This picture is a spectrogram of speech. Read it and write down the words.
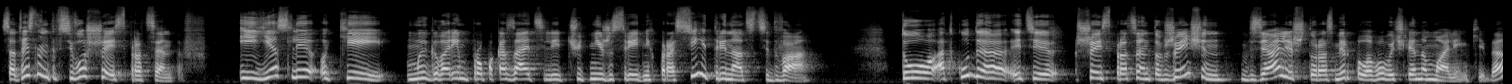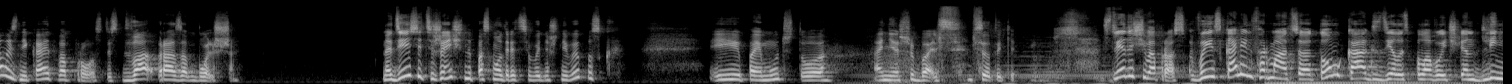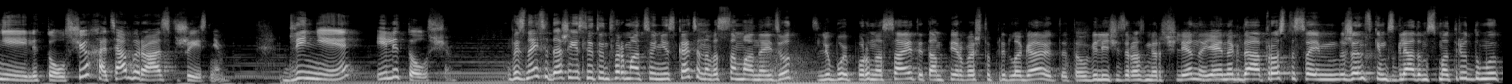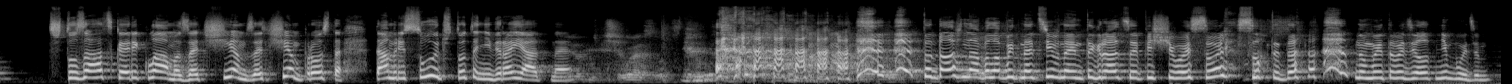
Соответственно, это всего 6%. И если, окей, мы говорим про показатели чуть ниже средних по России, 13,2, то откуда эти 6% женщин взяли, что размер полового члена маленький? Да, возникает вопрос. То есть два раза больше. Надеюсь, эти женщины посмотрят сегодняшний выпуск и поймут, что они ошибались все-таки. Следующий вопрос. Вы искали информацию о том, как сделать половой член длиннее или толще хотя бы раз в жизни? Длиннее или толще? Вы знаете, даже если эту информацию не искать, она вас сама найдет. Любой порно-сайт, и там первое, что предлагают, это увеличить размер члена. Я иногда просто своим женским взглядом смотрю, думаю, что за адская реклама? Зачем? Зачем просто? Там рисуют что-то невероятное. Тут должна была быть нативная интеграция пищевой соли, соды, да? Но мы этого делать не будем.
